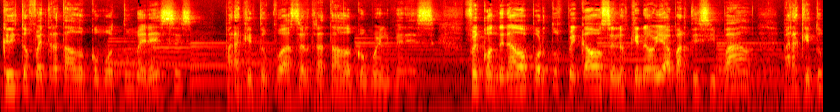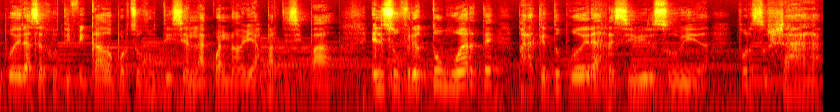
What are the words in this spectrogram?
Cristo fue tratado como tú mereces para que tú puedas ser tratado como Él merece. Fue condenado por tus pecados en los que no había participado para que tú pudieras ser justificado por su justicia en la cual no habías participado. Él sufrió tu muerte para que tú pudieras recibir su vida. Por su llaga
